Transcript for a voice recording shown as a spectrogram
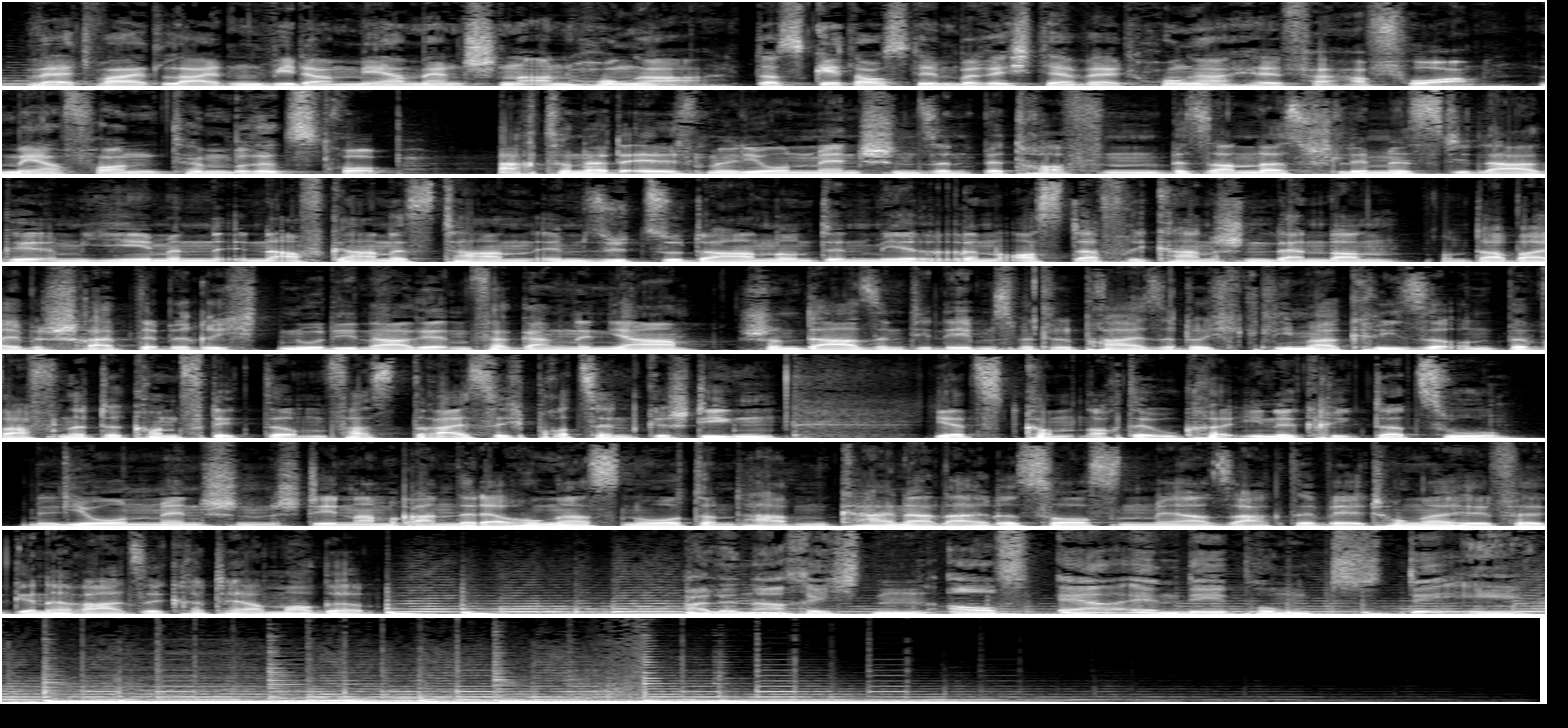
Weltweit leiden wieder mehr Menschen an Hunger. Das geht aus dem Bericht der Welthungerhilfe hervor. Mehr von Tim Britztrup. 811 Millionen Menschen sind betroffen. Besonders schlimm ist die Lage im Jemen, in Afghanistan, im Südsudan und in mehreren ostafrikanischen Ländern. Und dabei beschreibt der Bericht nur die Lage im vergangenen Jahr. Schon da sind die Lebensmittelpreise durch Klimakrise und bewaffnete Konflikte um fast 30 Prozent gestiegen. Jetzt kommt noch der Ukraine-Krieg dazu. Millionen Menschen stehen am Rande der Hungersnot und haben keinerlei Ressourcen mehr, sagte Welthungerhilfe Generalsekretär Mogge. Alle Nachrichten auf rnd.de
